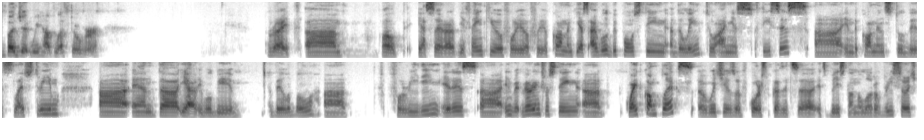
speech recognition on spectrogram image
budget we have left over. Right. Um, well, yes, Sarah. Yeah, thank you for your for your comment. Yes, I will be posting the link to Anya's thesis uh, in the comments to this live stream, uh, and uh, yeah, it will be available uh, for reading. It is uh, in very interesting, uh, quite complex, which is of course because it's it's based on a lot of research.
